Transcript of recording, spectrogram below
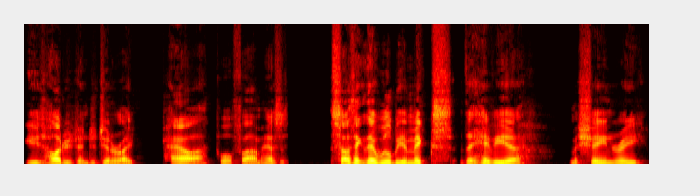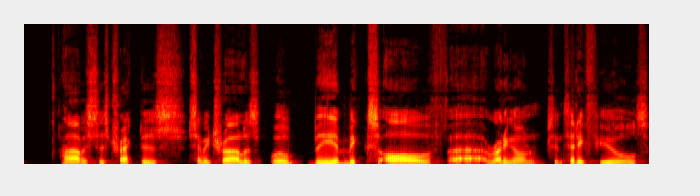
use hydrogen to generate power for farmhouses. So I think there will be a mix. The heavier machinery, harvesters, tractors, semi trailers will be a mix of uh, running on synthetic fuels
